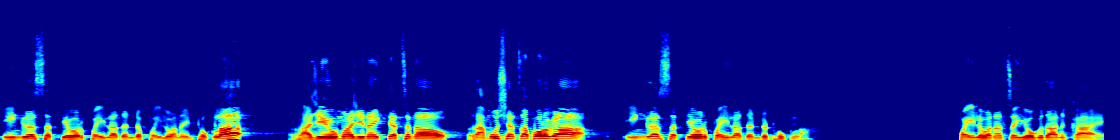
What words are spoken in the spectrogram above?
इंग्रज सत्तेवर पहिला दंड पैलवानाने ठोकला. राजे उमाजी नाईक त्याचं नाव रामुशाचा पोरगा इंग्रज सत्तेवर पहिला दंड ठोकला. पैलवानाचं योगदान काय?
